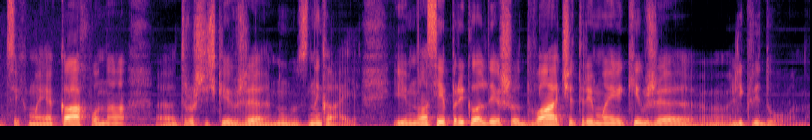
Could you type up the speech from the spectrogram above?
оцих маяках вона е, трошечки вже ну, зникає. І в нас є приклади, що два чи три маяки вже е, ліквідовано.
